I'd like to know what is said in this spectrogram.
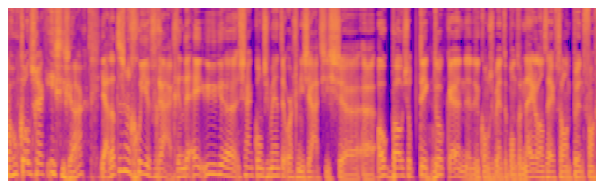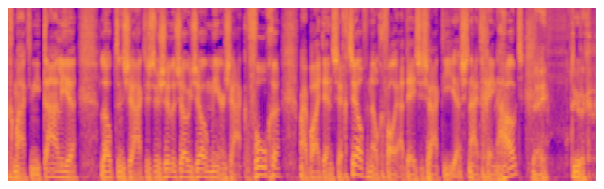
maar hoe kansrijk is die zaak? Ja, dat is een goede vraag. In de EU uh, zijn consumentenorganisaties uh, ook boos op TikTok. Mm -hmm. De Consumentenbond in Nederland heeft al een punt van gemaakt. In Italië loopt een zaak. Dus er zullen sowieso meer zaken volgen. Maar Biden zegt zelf in elk geval: ja, deze zaak die snijdt geen hout. Nee. Tuurlijk.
